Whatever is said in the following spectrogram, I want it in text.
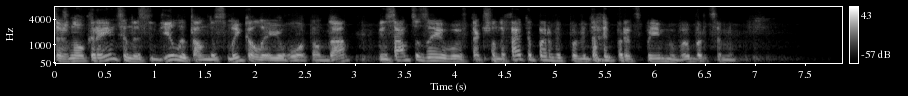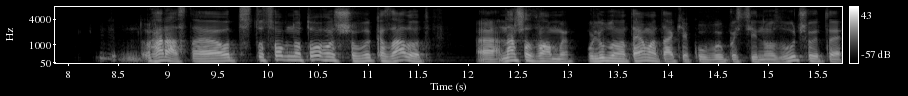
це ж на українці не сиділи там, не смикали його там. Да він сам це заявив. Так що нехай тепер відповідає перед своїми виборцями. Гаразд. Е, От стосовно того, що ви казали, от наша з вами улюблена тема, так яку ви постійно озвучуєте.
